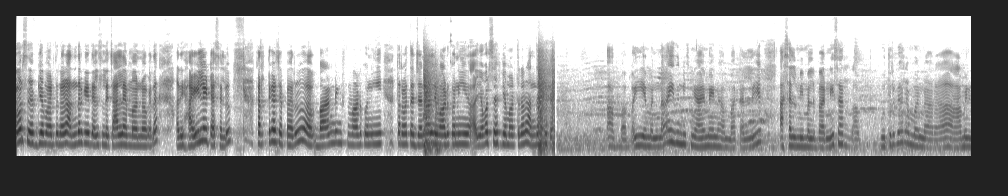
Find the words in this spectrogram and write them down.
ఎవరు సేఫ్ గేమ్ ఆడుతున్నారో అందరికీ తెలుసులే చాలా అమ్మ అన్నావు కదా అది హైలైట్ అసలు. కరెక్ట్గా చెప్పారు బాండింగ్స్ని వాడుకొని తర్వాత జనాల్ని వాడుకొని ఎవరు సేఫ్ గేమ్ ఆడుతున్నారో అందరికీ తెలుసు అబ్బాబ్బా ఏమన్నా? ఇది మీకు న్యాయమైన అమ్మ తల్లి? అసలు మిమ్మల్ని బర్నీ సార్ కూతురుగా రమ్మన్నారా? ఆమెను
